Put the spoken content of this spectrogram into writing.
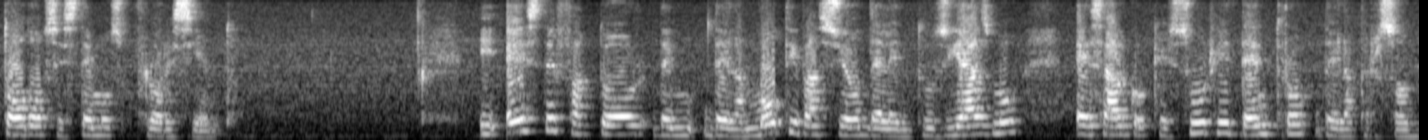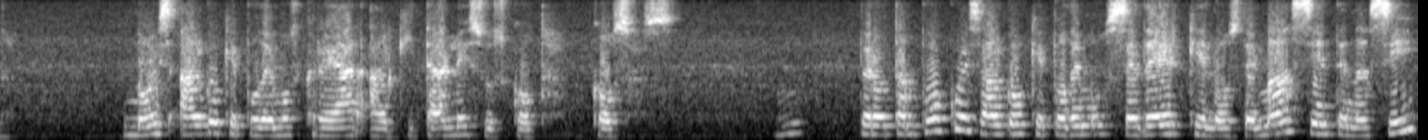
todos estemos floreciendo. Y este factor de, de, la motivación, del entusiasmo, es algo que surge dentro de la persona no es algo que podemos crear al quitarle sus cosas. Pero tampoco es algo que podemos ceder que los demás sienten así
